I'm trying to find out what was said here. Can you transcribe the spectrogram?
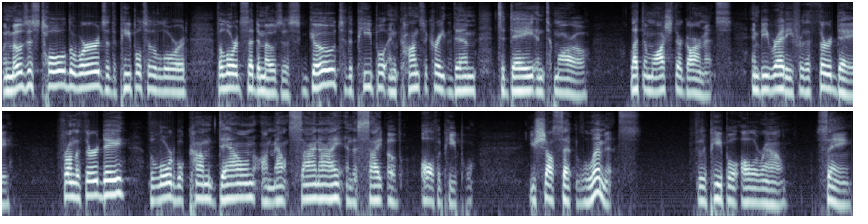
When Moses told the words of the people to the Lord, the Lord said to Moses, Go to the people and consecrate them today and tomorrow. Let them wash their garments and be ready for the third day. For on the third day, the Lord will come down on Mount Sinai in the sight of all the people. You shall set limits for the people all around, saying,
